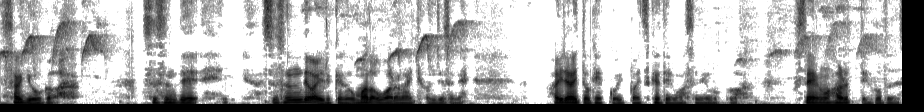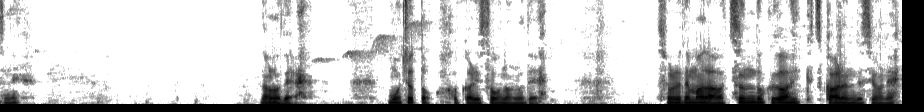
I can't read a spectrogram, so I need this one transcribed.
作業が進んで、進んではいるけど、まだ終わらないって感じですね。ハイライト結構いっぱいつけてますね、僕は。付箋を貼るっていうことですね。なので、もうちょっとかかりそうなので、それでまだ積んどくがいくつかあるんですよね。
